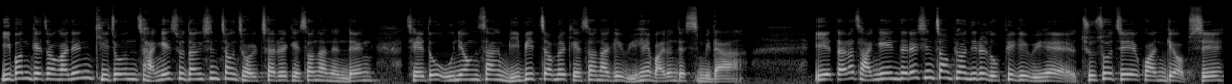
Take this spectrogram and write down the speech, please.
이번 개정안은 기존 장애수당 신청 절차를 개선하는 등 제도 운영상 미비점을 개선하기 위해 마련됐습니다. 이에 따라 장애인들의 신청 편의를 높이기 위해 주소지에 관계없이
